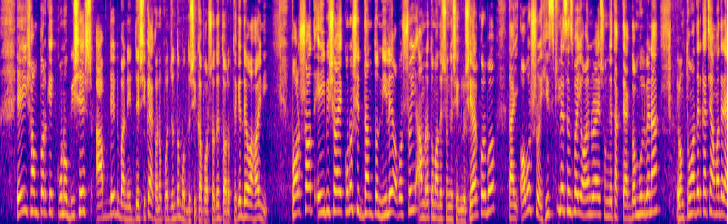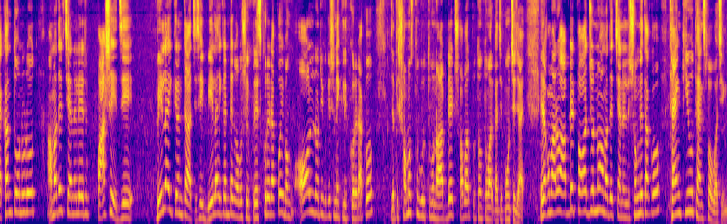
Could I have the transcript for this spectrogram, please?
এই সম্পর্কে কোনো বিশেষ আপডেট বা নির্দেশিকা এখনও পর্যন্ত মধ্যশিক্ষা পর্ষদের তরফ থেকে দেওয়া হয়নি। পর্ষদ এই বিষয়ে কোনো সিদ্ধান্ত নিলে অবশ্যই আমরা তোমাদের সঙ্গে সেগুলো শেয়ার করব। তাই অবশ্যই হিস্ট্রি লেসেন্স বাই অয়ন রায়ের সঙ্গে থাকতে একদম ভুলবে না। এবং তোমাদের কাছে আমাদের একান্ত অনুরোধ, আমাদের চ্যানেলের পাশে যে বেল আইকনটা আছে, সেই বেল আইকনটাকে অবশ্যই প্রেস করে রাখো এবং অল নোটিফিকেশানে ক্লিক করে রাখো যাতে সমস্ত গুরুত্বপূর্ণ আপডেট সবার প্রথম তোমার কাছে পৌঁছে যায়। এরকম আরও আপডেট পাওয়ার জন্য আমাদের চ্যানেলের সঙ্গে থাকো। Thank you thanks for watching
